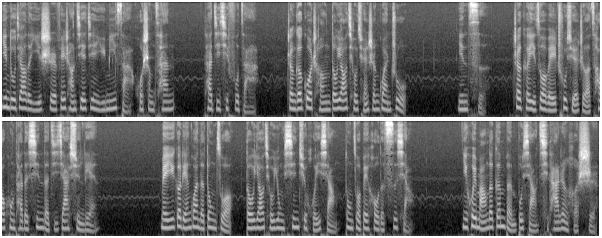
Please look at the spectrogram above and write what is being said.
印度教的仪式非常接近于弥撒或圣餐，它极其复杂，整个过程都要求全神贯注，因此，这可以作为初学者操控他的心的极佳训练。每一个连贯的动作都要求用心去回想动作背后的思想，你会忙得根本不想其他任何事。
